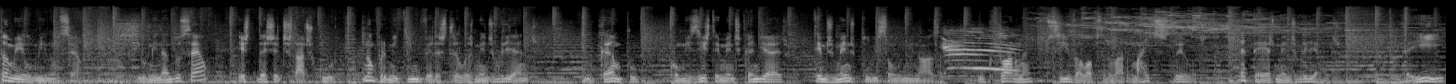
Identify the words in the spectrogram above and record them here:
também iluminam o céu. Iluminando o céu, este deixa de estar escuro, não permitindo ver as estrelas menos brilhantes. No campo, como existem menos candeeiros, temos menos poluição luminosa, o que torna possível observar mais estrelas, até as menos brilhantes. Daí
